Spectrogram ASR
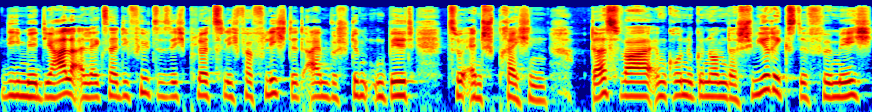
die mediale Alexa, die fühlte sich plötzlich verpflichtet, einem bestimmten Bild zu entsprechen das war im Grunde genommen das Schwierigste für mich,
